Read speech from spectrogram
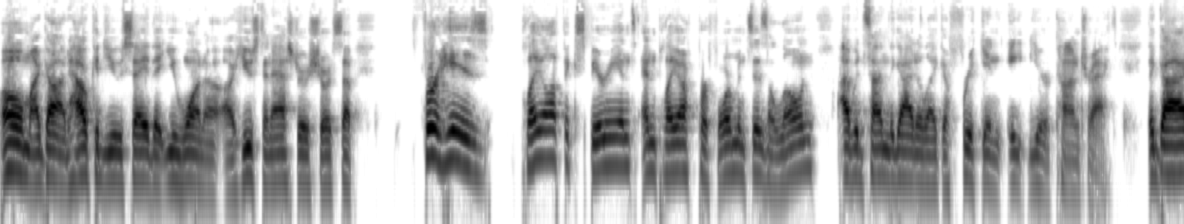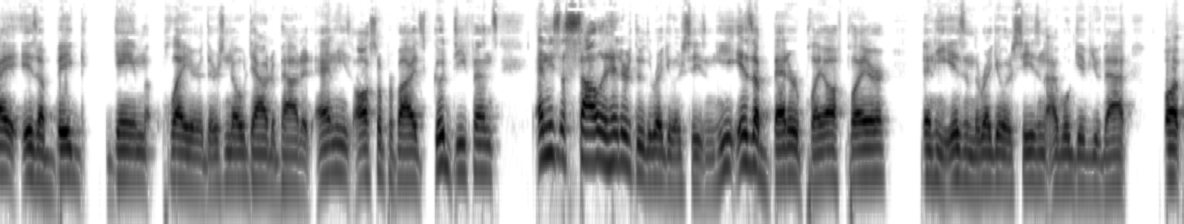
Oh my God, how could you say that you want a, a Houston Astros shortstop? For his playoff experience and playoff performances alone, I would sign the guy to like a freaking eight year contract. The guy is a big game player. There's no doubt about it. And he also provides good defense and he's a solid hitter through the regular season. He is a better playoff player than he is in the regular season. I will give you that. But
